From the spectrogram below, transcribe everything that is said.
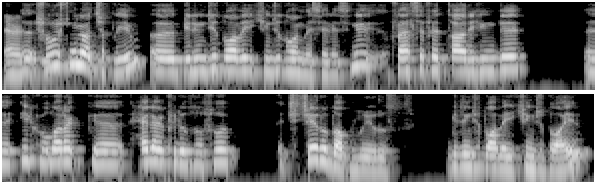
evet. E, şunu şöyle açıklayayım. E, birinci doğa ve ikinci doğa meselesini felsefe tarihinde e, ilk olarak e, Helen filozofu Cicero'da buluyoruz. Birinci doğa ve ikinci doğayı.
